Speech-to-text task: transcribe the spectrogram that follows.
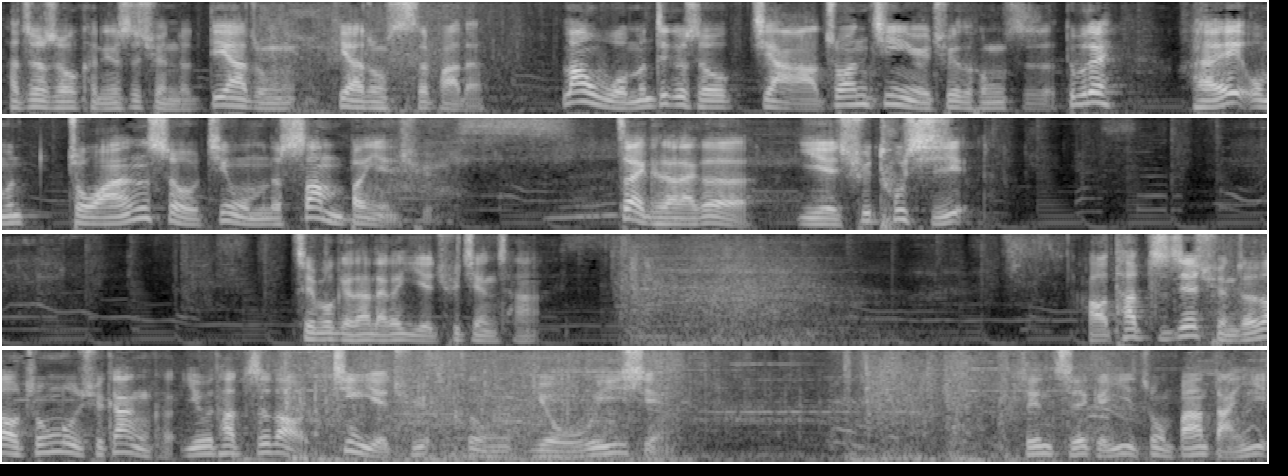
他这时候肯定是选择第二种第二种死法的，那我们这个时候假装进野区的同时，对不对？嘿，我们转手进我们的上半野区。再给他来个野区突袭，这波给他来个野区检查。好，他直接选择绕中路去 gank，因为他知道进野区很有危险。先直接给 E 中，帮他挡 E，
